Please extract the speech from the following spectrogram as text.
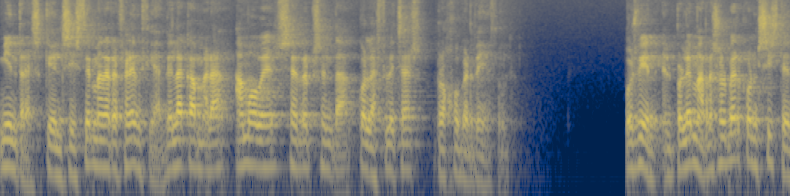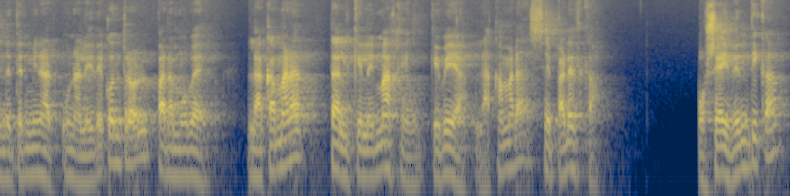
Mientras que el sistema de referencia de la cámara a mover se representa con las flechas rojo, verde y azul. Pues bien, el problema a resolver consiste en determinar una ley de control para mover la cámara tal que la imagen que vea la cámara se parezca o sea idéntica,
